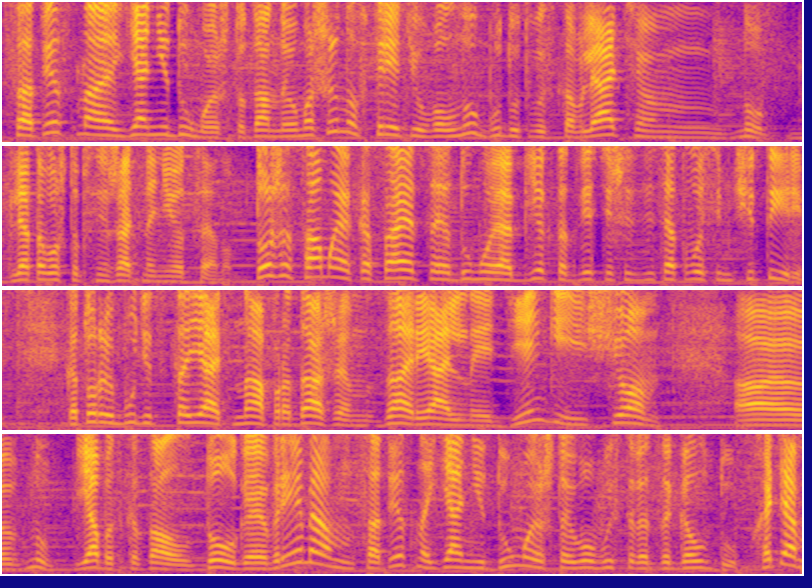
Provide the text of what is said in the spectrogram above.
Соответственно, я не думаю, что данную машину в третью волну будут выставлять, эм, ну, для того, чтобы снижать на нее цену. То же самое касается, я думаю, объекта 268.4, который будет стоять на продаже за реальные деньги еще э, ну, я бы сказал, долгое время. Соответственно, я не думаю, что его выставят за голду. Хотя,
